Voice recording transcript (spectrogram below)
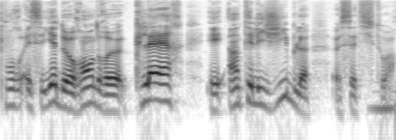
pour essayer de rendre claire et intelligible cette histoire.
